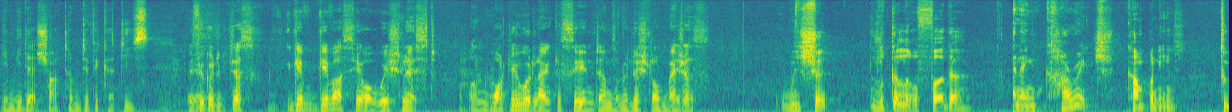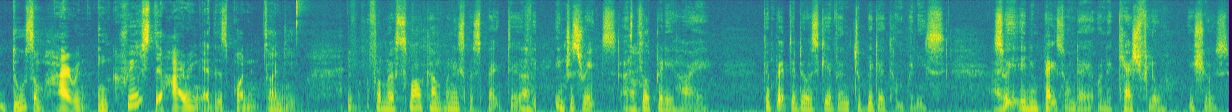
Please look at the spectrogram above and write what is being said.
immediate short-term difficulties. If yeah. you could just give, give us your wish list on what you would like to see in terms of additional measures. We should look a little further and encourage companies to do some hiring, increase their hiring at this point in time. Indeed. From a small company's perspective, uh. interest rates are uh. still pretty high compared to those given to bigger companies so it impacts on the on the cash flow issues.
